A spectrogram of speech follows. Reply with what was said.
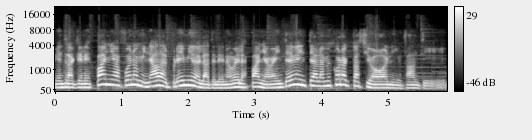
mientras que en España fue nominada al premio de la telenovela España 2020 a la mejor actuación infantil.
